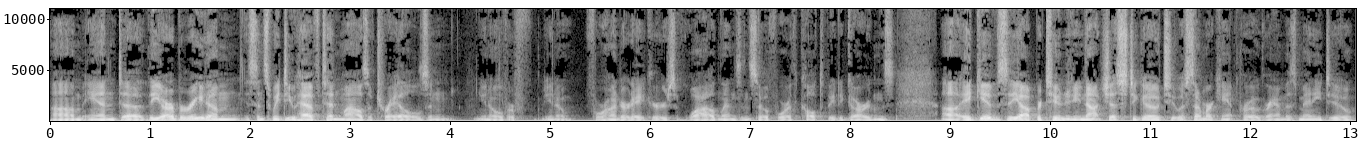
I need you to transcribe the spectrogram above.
Um, and uh, the arboretum, since we do have 10 miles of trails and you know over you know 400 acres of wildlands and so forth, cultivated gardens. Uh, it gives the opportunity not just to go to a summer camp program, as many do,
